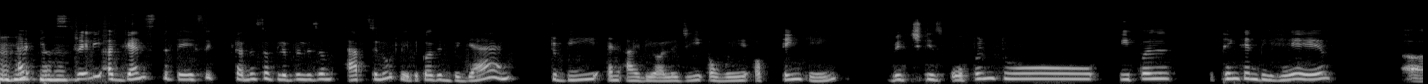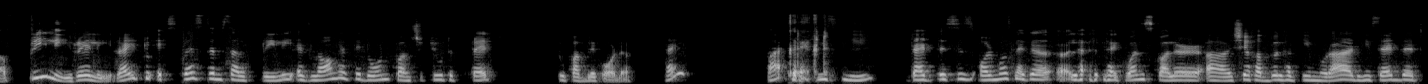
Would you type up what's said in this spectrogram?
Mm-hmm. And mm-hmm. it's really against the basic premise of liberalism, absolutely, because it began to be an ideology, a way of thinking, which is open to people to think and behave uh, freely, really, right? To express themselves freely as long as they don't constitute a threat to public order, right? But Correct. we see that this is almost like a like one scholar, uh, Sheikh Abdul Hakim Murad, he said that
